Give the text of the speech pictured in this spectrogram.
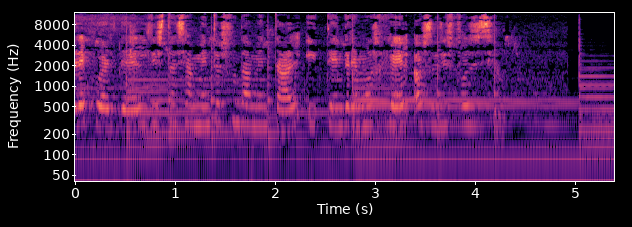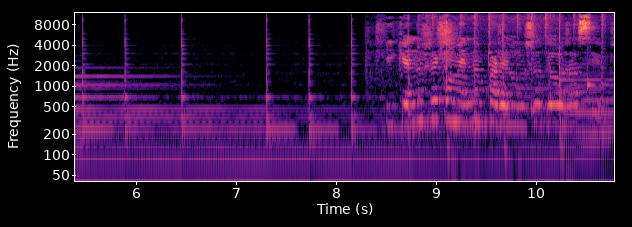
Recuerde, el distanciamiento es fundamental y tendremos gel a su disposición. ¿Y qué nos recomiendan para el uso de los aseos?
